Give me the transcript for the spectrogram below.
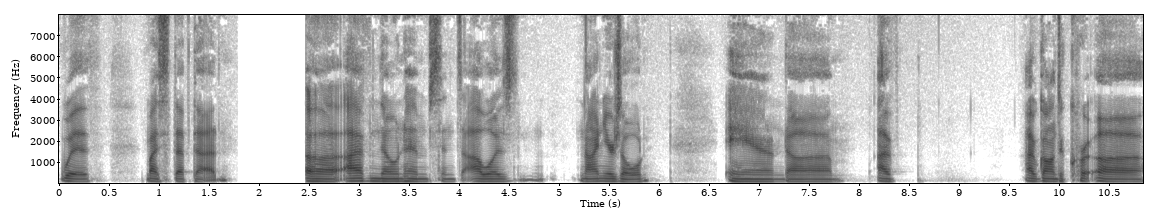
with my stepdad. Uh, I've known him since I was nine years old, and um, I've I've gone to cr- uh,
